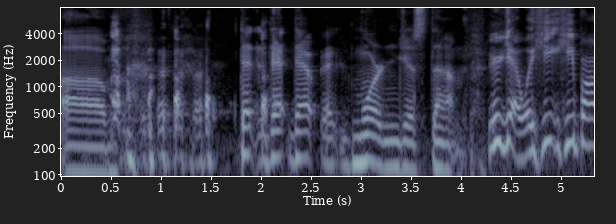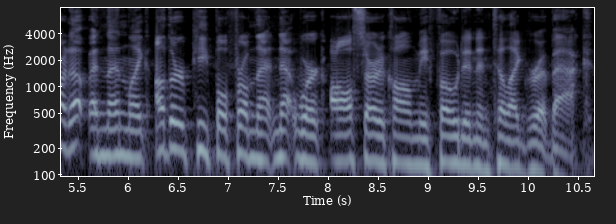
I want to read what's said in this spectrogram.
Um That, that that uh, more than just them. yeah, well he he brought it up and then like other people from that network all started calling me Foden until I grew it back.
